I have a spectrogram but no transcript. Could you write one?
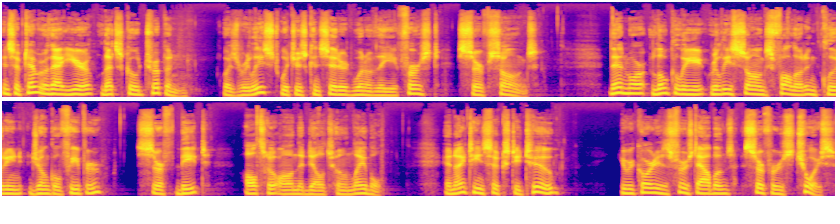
In September of that year, Let's Go Trippin' was released, which is considered one of the first surf songs. Then more locally released songs followed, including Jungle Fever, Surf Beat, also on the Deltone label. In 1962, he recorded his first album, Surfer's Choice.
